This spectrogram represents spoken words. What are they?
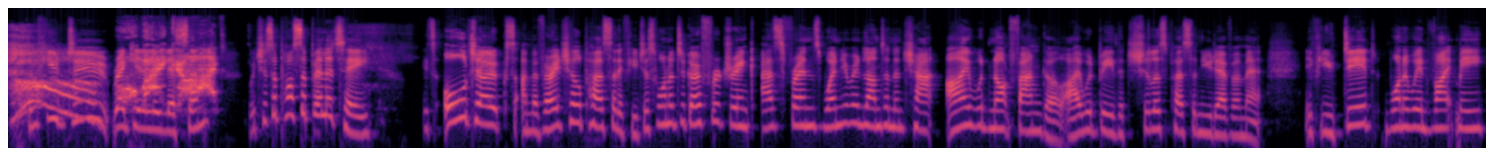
So if you do oh regularly Oh listen, God. which is a possibility, it's all jokes. I'm a very chill person. If you just wanted to go for a drink as friends when you're in London and chat, I would not fangirl. I would be the chillest person you'd ever met. If you did want to invite me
